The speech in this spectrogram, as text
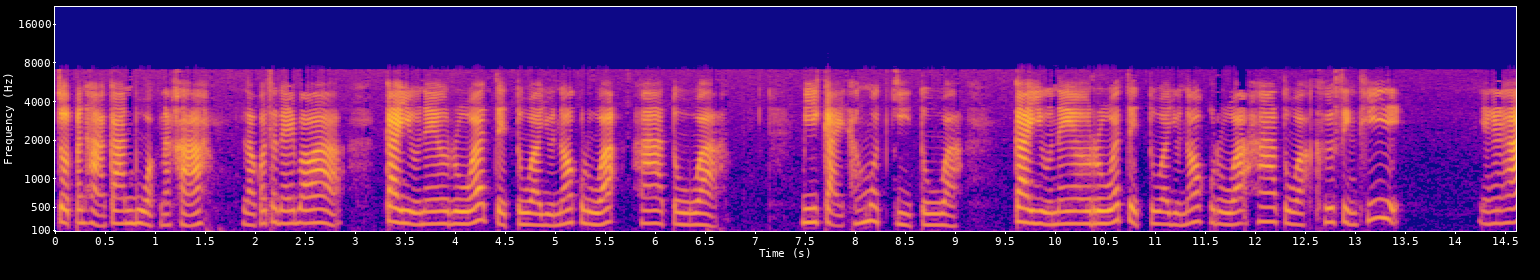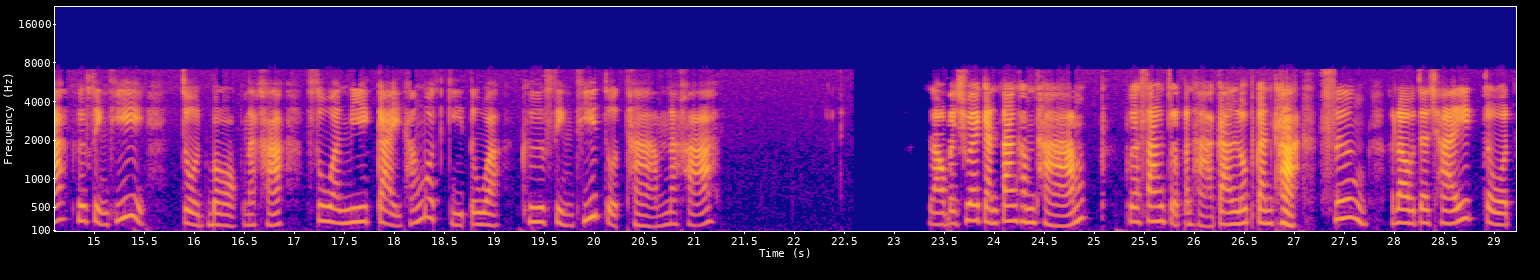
โจทย์ปัญหาการบวกนะคะ เราก็จะได้ว่า ไก่อยู่ในรั้ว 7 ตัวอยู่นอกรั้ว 5 ตัว มีไก่ทั้งหมดกี่ตัว ไก่อยู่ในรั้ว 7 ตัวอยู่นอกรั้ว 5 ตัว คือสิ่งที่ยังไงคะคือสิ่งที่โจทย์บอกนะคะ ส่วนมีไก่ทั้งหมดกี่ตัว คือสิ่งที่โจทย์ถามนะคะ เราไปช่วยกันตั้งคำถาม เพื่อสร้างโจทย์ปัญหาการลบกันค่ะ ซึ่งเราจะใช้โจทย์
